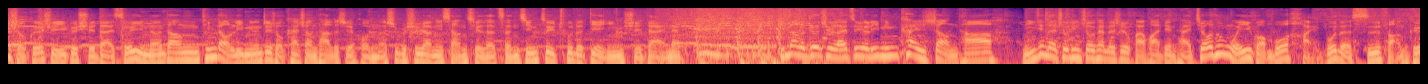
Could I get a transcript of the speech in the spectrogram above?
一首歌是一个时代，所以呢，当听到黎明这首《看上他》的时候呢，是不是让你想起了曾经最初的电音时代呢？听到的歌曲来自于黎明《看上他》。您现在收听收看的是怀化电台交通文艺广播海波的私房歌。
